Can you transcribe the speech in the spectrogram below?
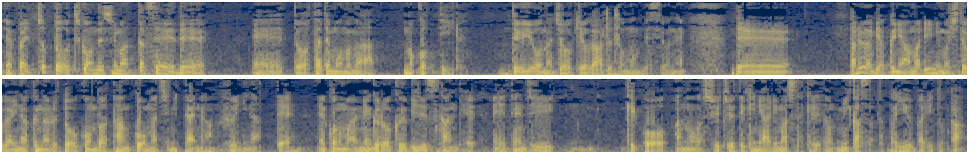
やっぱりちょっと落ち込んでしまったせいでえー、と建物が残っているというような状況があると思うんですよね。であるいは逆にあまりにも人がいなくなると今度は炭鉱町みたいな風になって、えこの前目黒区美術館で、え展示結構あの集中的にありましたけれども三笠とか夕張とか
